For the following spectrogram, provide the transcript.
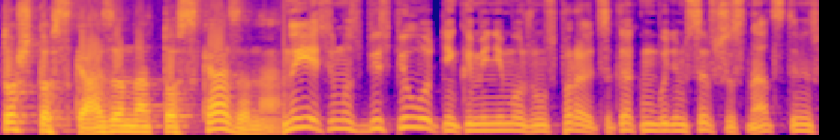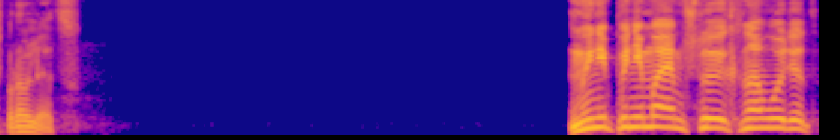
то, что сказано, то сказано. Но если мы с беспилотниками не можем справиться, как мы будем с F-16 справляться? Мы не понимаем, что их наводят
